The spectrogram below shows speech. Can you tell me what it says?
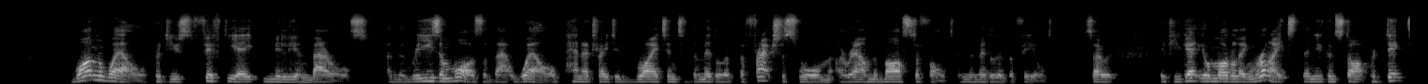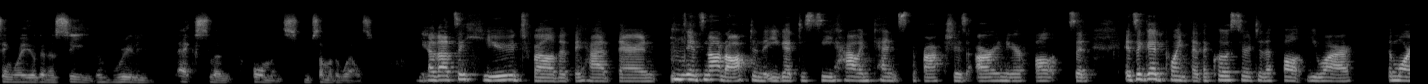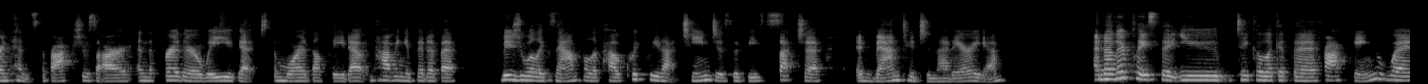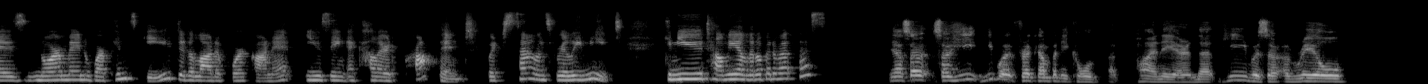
One well produced 58 million barrels and the reason was that that well penetrated right into the middle of the fracture swarm around the master fault in the middle of the field. So if you get your modeling right, then you can start predicting where you're going to see the really excellent performance from some of the wells. Yeah, that's a huge well that they had there. And it's not often that you get to see how intense the fractures are near faults. And it's a good point that the closer to the fault you are, the more intense the fractures are. And the further away you get, the more they'll fade out. And having a bit of a visual example of how quickly that changes would be such a advantage in that area. Another place that you take a look at the fracking was Norman Warpinski did a lot of work on it using a colored proppant, which sounds really neat. Can you tell me a little bit about this? Yeah, so so he he worked for a company called uh, Pioneer, and that he was a, a, real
